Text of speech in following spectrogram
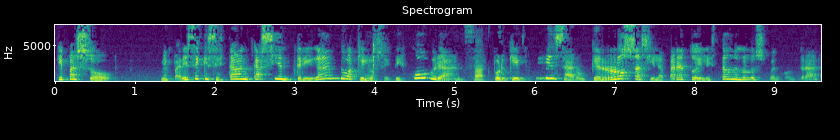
¿qué pasó? Me parece que se estaban casi entregando a que los descubran, porque pensaron que Rosas y el aparato del Estado no los iba a encontrar.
